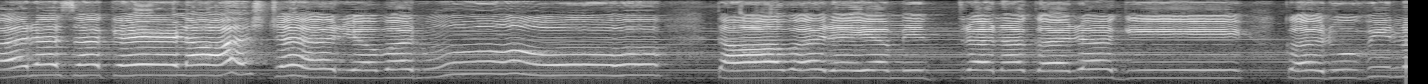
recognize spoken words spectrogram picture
ಅರಸ ಕೇಳಾಶ್ಚರ್ಯವನು. ತಾವರೆಯ ಮಿತ್ರನ ಕರಗಿ ಕರುವಿನೊಳ್ಳೆರೆದನೆಂದನೆ.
